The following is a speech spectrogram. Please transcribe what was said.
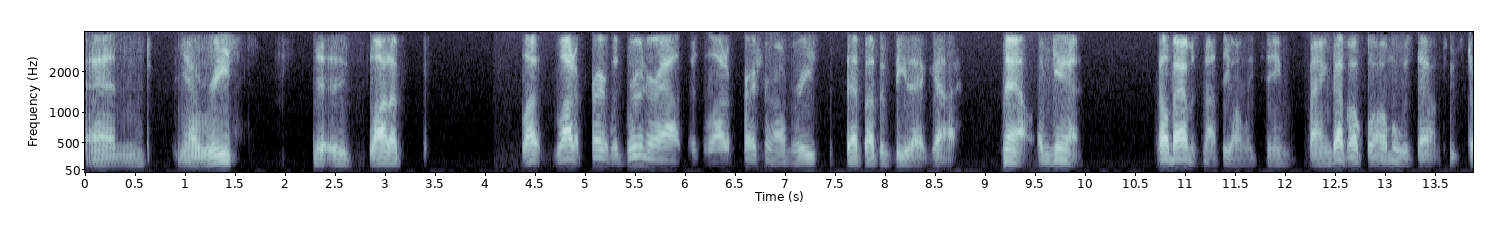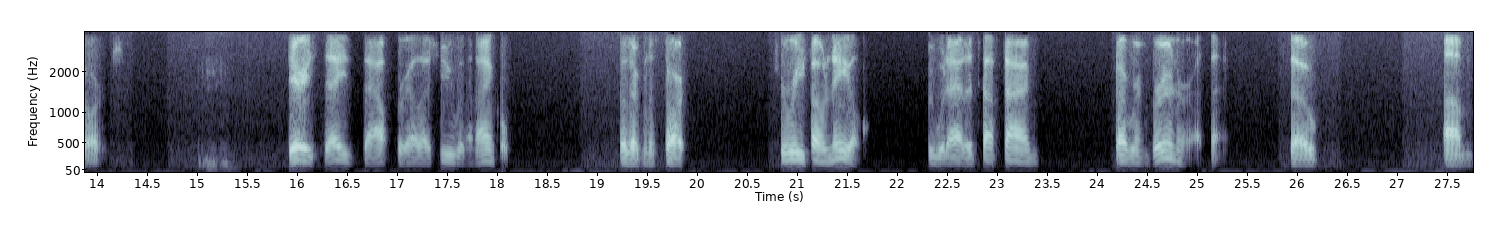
and you know Reese, a lot of lot, a lot of pressure with Bruner out. There's a lot of pressure on Reese step up and be that guy. Now, again, Alabama's not the only team banged up. Oklahoma was down two starters. Darius Day's out for LSU with an ankle, so they're going to start Shareef O'Neal, who would have had a tough time covering Bruner, I think. So, um,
